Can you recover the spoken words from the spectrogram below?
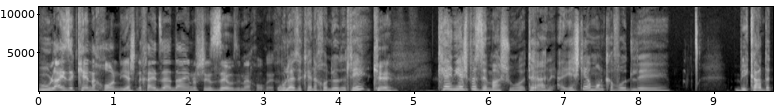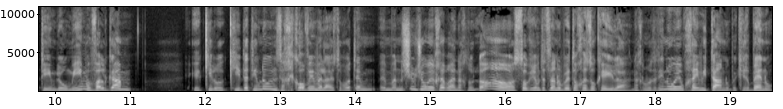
ואולי זה כן נכון. יש לך את זה עדיין, או שזהו, זה מאחוריך? אולי זה כן נכון להיות דתי? כן. כן, יש בזה משהו. תראה, אני, יש לי המון כבוד ל... בעיקר דתיים לאומיים, אבל גם, כאילו, כי דתיים לאומיים זה הכי קרובים אליי. זאת אומרת, הם, הם אנשים שאומרים, חבר'ה, אנחנו לא סוגרים את עצמנו בתוך איזו קהילה. אנחנו דתיים לאומיים חיים איתנו, בקרבנו.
